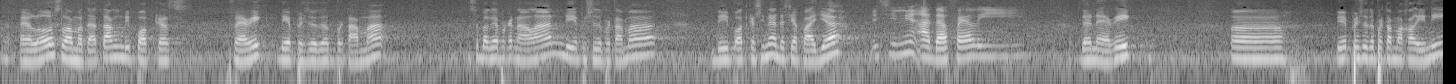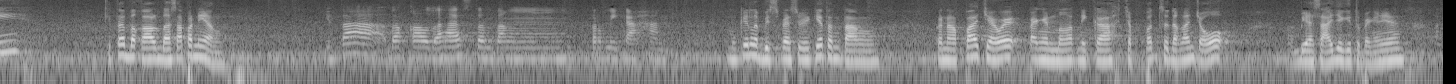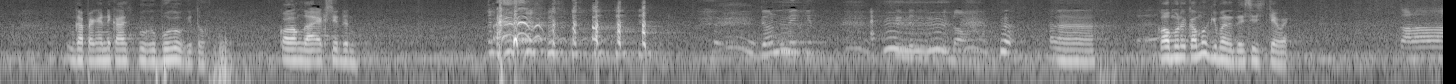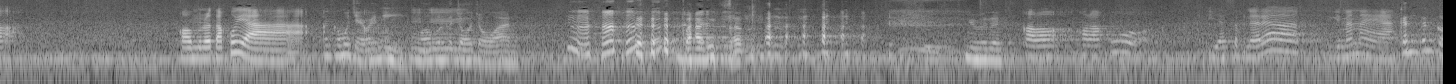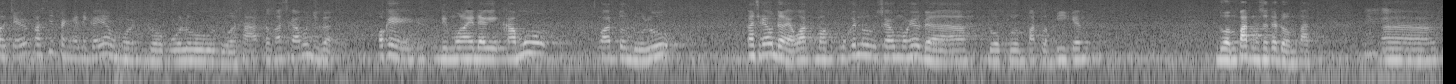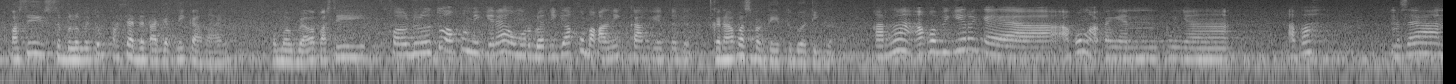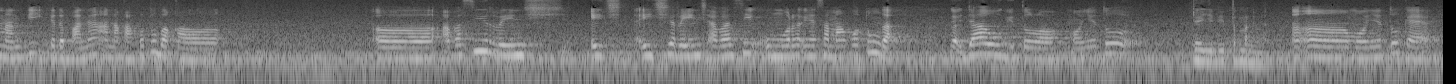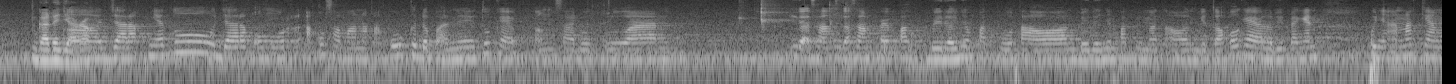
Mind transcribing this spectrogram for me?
Halo, selamat datang di podcast Ferik di episode pertama. Sebagai perkenalan di episode pertama di podcast ini ada siapa aja Di sini ada Feli. dan Erik. Eh, di episode pertama kali ini kita bakal bahas apa nih yang? Kita bakal bahas tentang pernikahan. Mungkin lebih spesifiknya tentang kenapa cewek pengen banget nikah cepet sedangkan cowok biasa aja gitu pengennya nggak pengen nikah buru-buru gitu. Kalau nggak accident. Don't make it accident gitu dong. Eh, kalau menurut kamu gimana dari sisi cewek? Kalau kalau menurut aku ya kan kamu cewek nih ke Mm-mm. cowok-cowokan bangsat gimana kalau kalau aku ya sebenarnya gimana ya? kan kan kalau cewek pasti pengen nikahnya umur 20 21 kan kamu juga oke dimulai dari kamu waktu dulu kan sekarang udah lewat mungkin sekarang umurnya udah 24 lebih kan? 24 maksudnya 24 Eh, pasti sebelum itu pasti ada target nikah kan? Umur berapa pasti? Kalau dulu tuh aku mikirnya umur 23 aku bakal nikah gitu deh. kenapa seperti itu 23 karena aku pikir kayak aku nggak pengen punya apa maksudnya nanti ke depannya anak aku tuh bakal eh, apa sih range age age range apa sih umurnya sama aku tuh nggak nggak jauh gitu loh. Maunya tuh kayak jadi temen. Eh, eh, maunya tuh kayak nggak ada jarak. eh, jaraknya tuh jarak umur aku sama anak aku ke depannya itu kayak bangsa 20-an nggak nggak sampai empat- bedanya 40 tahun bedanya 45 tahun gitu. Aku kayak lebih pengen punya anak yang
